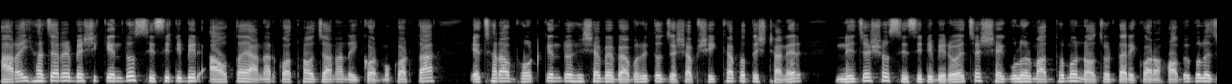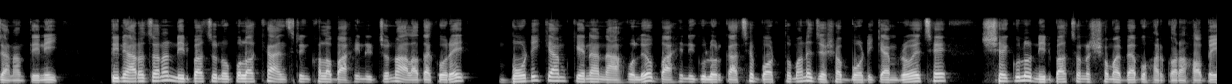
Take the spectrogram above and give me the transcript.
আড়াই হাজারের বেশি কেন্দ্র সিসিটিভির আওতায় আনার কথাও জানান এই কর্মকর্তা। এছাড়াও ভোট কেন্দ্র হিসেবে ব্যবহৃত যেসব শিক্ষা প্রতিষ্ঠানের নিজস্ব সিসিটিভি রয়েছে, সেগুলোর মাধ্যমেও নজরদারি করা হবে বলে জানান তিনি। তিনি আরও জানান, নির্বাচন উপলক্ষে আইনশৃঙ্খলা বাহিনীর জন্য আলাদা করে বডি ক্যাম্প কেনা না হলেও বাহিনীগুলোর কাছে বর্তমানে যেসব বডি ক্যাম্প রয়েছে সেগুলো নির্বাচনের সময় ব্যবহার করা হবে।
